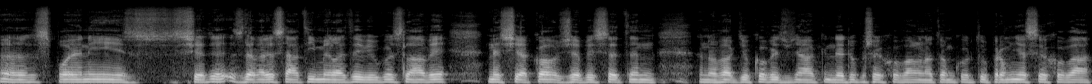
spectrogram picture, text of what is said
eh, spojený s z 90. lety v Jugoslávii, než jako, že by se ten Novak Djokovic nějak nedobře choval na tom kurtu. Pro mě se chová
